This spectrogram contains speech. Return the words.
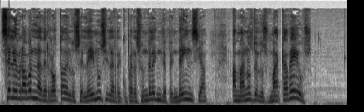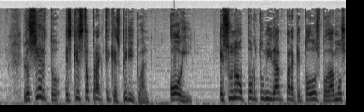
celebraban la derrota de los helenos y la recuperación de la independencia a manos de los macabeos. Lo cierto es que esta práctica espiritual, hoy, es una oportunidad para que todos podamos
